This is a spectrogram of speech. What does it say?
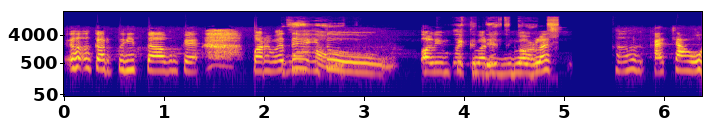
Kartu hitam kayak parah banget wow. deh itu Olimpik like 2012 kacau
